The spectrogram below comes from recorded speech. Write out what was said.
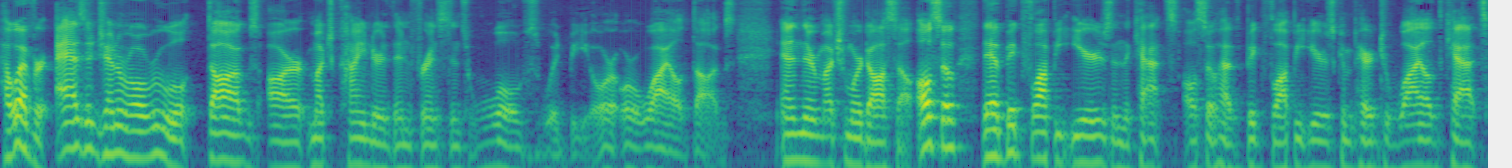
However, as a general rule, dogs are much kinder than, for instance, wolves would be or, or wild dogs. And they're much more docile. Also, they have big floppy ears, and the cats also have big floppy ears compared to wild cats.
